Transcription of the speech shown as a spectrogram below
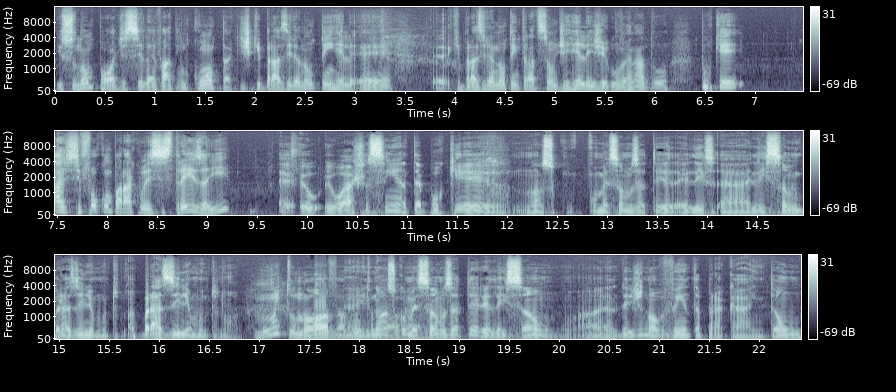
isso não pode ser levado em conta de que Brasília não tem rele- é, é, que Brasília não tem tradição de reeleger governador, porque ah, se for comparar com esses três aí, eu, eu acho assim, até porque nós começamos a ter a eleição em Brasília é muito no- Brasília é muito nova. muito nova, né? muito e nós nova, começamos a ter eleição desde 90 para cá. Então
